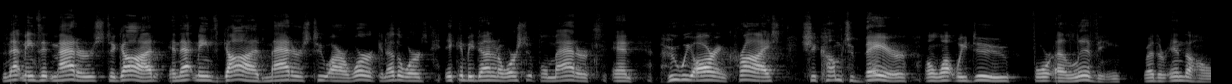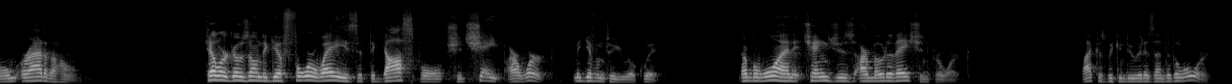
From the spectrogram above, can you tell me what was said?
then that means it matters to God, and that means God matters to our work. In other words, it can be done in a worshipful manner, and who we are in Christ should come to bear on what we do for a living, whether in the home or out of the home. Keller goes on to give four ways that the gospel should shape our work. Let me give them to you real quick. Number one, it changes our motivation for work, right? Because we can do it as unto the Lord.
